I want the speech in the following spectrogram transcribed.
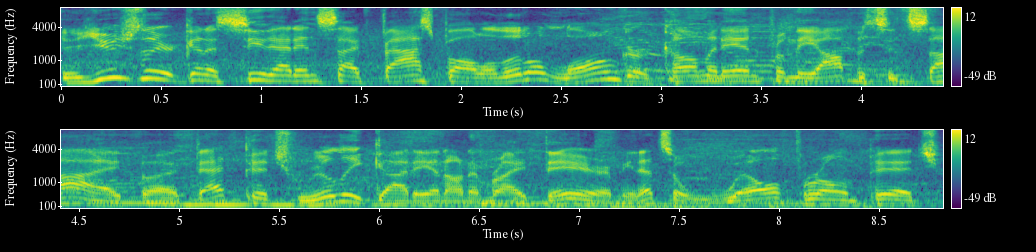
You usually are going to see that inside fastball a little longer coming in from the opposite side, but that pitch really got in on him right there. I mean, that's a well-thrown pitch.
